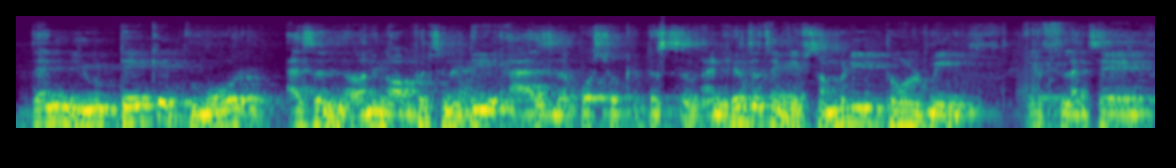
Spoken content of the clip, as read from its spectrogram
then you take it more as a learning opportunity as opposed to criticism. And here's the thing if somebody told me, if let's say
